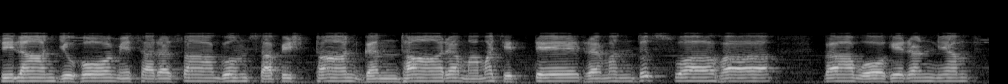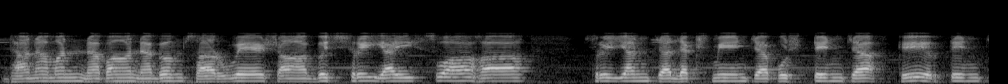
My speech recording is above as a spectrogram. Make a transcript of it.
तिलाञ्जुहोमि सरसागुं सपिष्ठान् गन्धारमम चित्ते रमन्तु स्वाहा। गावो हिरण्यं धनमन्नपानगुं सर्वेषागुश्रियै स्वाहा श्रियञ्च लक्ष्मीञ्च पुष्टिञ्च कीर्तिञ्च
